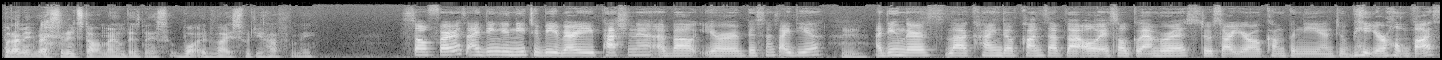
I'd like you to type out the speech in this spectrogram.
but I'm interested in starting my own business. What advice would you have for me? So first, I think you need to be very passionate about your business idea. Hmm. I think there's that kind of concept that oh, it's so glamorous to start your own company and to be your own boss,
